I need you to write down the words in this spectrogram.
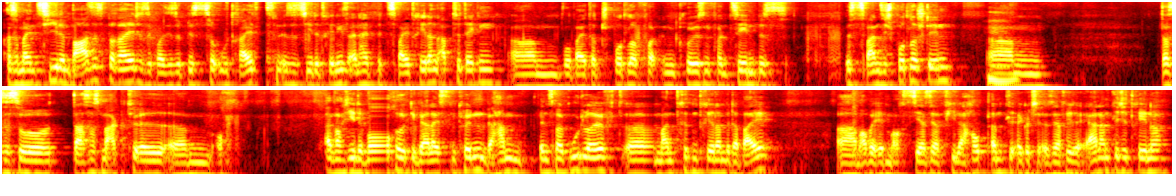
Also mein Ziel im Basisbereich, also quasi so bis zur U13 ist es, jede Trainingseinheit mit zwei Trainern abzudecken, ähm, wobei dort Sportler von, in Größen von 10 bis, bis 20 Sportler stehen. Mhm. Ähm, das ist so das, was wir aktuell ähm, auch einfach jede Woche gewährleisten können. Wir haben, wenn es mal gut läuft, äh, mal einen dritten Trainer mit dabei. Ähm, aber eben auch sehr, sehr viele Hauptamtliche, äh, sehr viele ehrenamtliche Trainer,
